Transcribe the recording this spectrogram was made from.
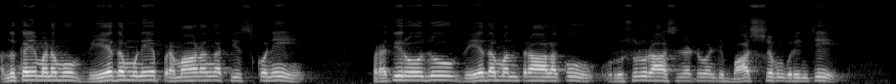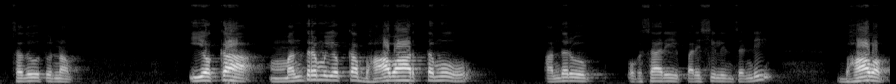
అందుకని మనము వేదమునే ప్రమాణంగా తీసుకొని ప్రతిరోజు వేద మంత్రాలకు ఋషులు రాసినటువంటి భాష్యం గురించి చదువుతున్నాం. ఈ యొక్క మంత్రము యొక్క భావార్థము అందరూ ఒకసారి పరిశీలించండి. భావం.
